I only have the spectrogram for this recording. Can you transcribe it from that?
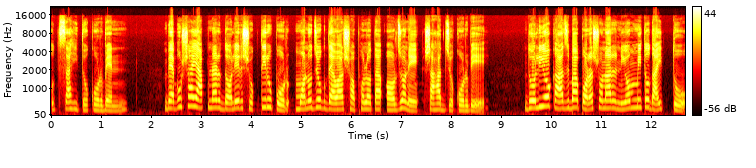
উৎসাহিত করবেন। ব্যবসায় আপনার দলের শক্তির উপর মনোযোগ দেওয়া সফলতা অর্জনে সাহায্য করবে। দলীয় কাজ বা পড়াশোনার নিয়মিত দায়িত্ব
